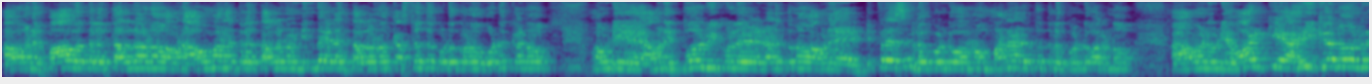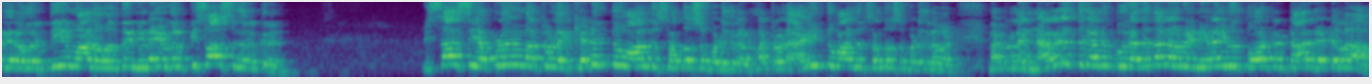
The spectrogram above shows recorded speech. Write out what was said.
அவனை பாவத்துல தள்ளணும் அவனை அவமானத்துல தள்ளணும் நிந்தையில தள்ளணும் கஷ்டத்தை கொடுக்கணும் ஒடுக்கணும் அவனுடைய அவனை தோல்விக்குள்ள நடத்தணும் அவனை டிப்ரெஷன்ல கொண்டு வரணும் மன அழுத்தத்துல கொண்டு வரணும் அவனுடைய வாழ்க்கையை அழிக்கணும்ன்ற ஒரு தீர்மானம் வந்து நினைவுகள் பிசாசுக்கு இருக்கிறது. பிசாசு எப்பொழுதும் மற்றவர்களை கெடுத்து வாழ்ந்து சந்தோஷப்படுகிறவன் மற்றவர்களை அழித்து வாழ்ந்து சந்தோஷப்படுகிறவன் மற்றவர்களை நரகத்துக்கு அனுப்புகிறது தான் அவனுடைய நிறைவு தோற்ற டார்கெட் எல்லாம்.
